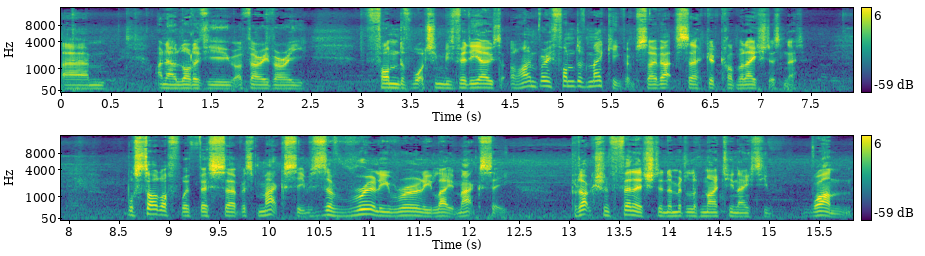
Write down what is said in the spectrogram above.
Um, I know a lot of you are very, very fond of watching these videos, and I'm very fond of making them, so that's a good combination, isn't it? We'll start off with this, uh, this Maxi. This is a really, really late Maxi. Production finished in the middle of 1981,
